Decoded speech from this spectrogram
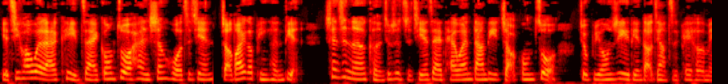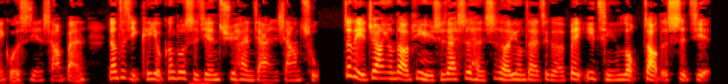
也计划未来可以在工作和生活之间找到一个平衡点，甚至呢可能就是直接在台湾当地找工作，就不用日夜颠倒这样子配合美国的时间上班，让自己可以有更多时间去和家人相处。这里这样用到的片语，实在是很适合用在这个被疫情笼罩的世界。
